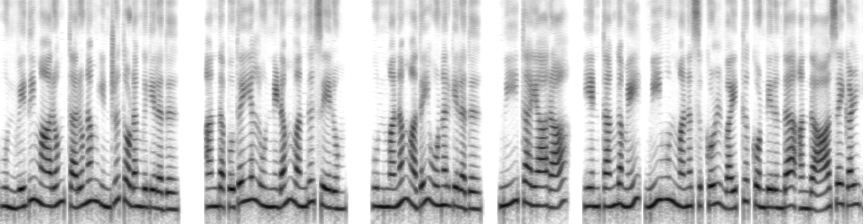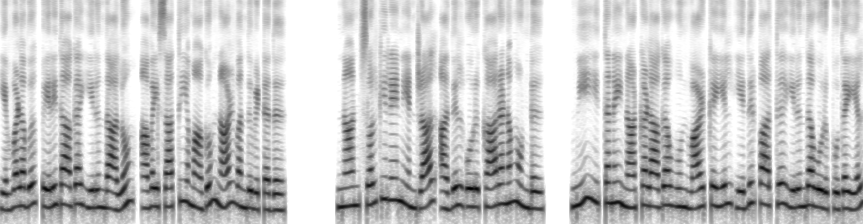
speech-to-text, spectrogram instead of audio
உன் விதி மாறும் தருணம் இன்று தொடங்குகிறது. அந்த புதையல் உன்னிடம் வந்து சேரும். உன் மனம் அதை உணர்கிறது. நீ தயாரா? என் தங்கமே நீ உன் மனசுக்குள் வைத்து கொண்டிருந்த அந்த ஆசைகள் எவ்வளவு பெரிதாக இருந்தாலும் அவை சாத்தியமாகும் நாள் வந்துவிட்டது. நான் சொல்கிறேன் என்றால் அதில் ஒரு காரணம் உண்டு. நீ இத்தனை நாட்களாக உன் வாழ்க்கையில் எதிர்பார்த்து இருந்த ஒரு புதையல்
